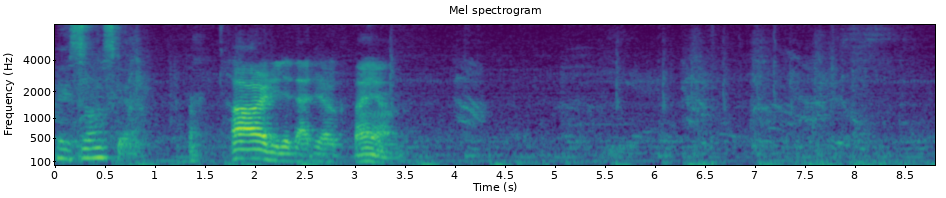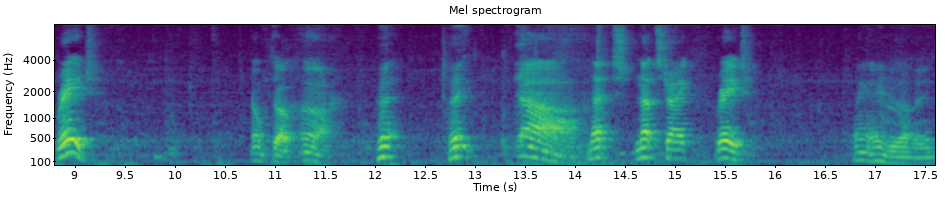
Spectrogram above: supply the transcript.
Hey. Oh, I already did that joke. Bam. Rage. Nope. Uh. Hey, hey, yeah. Nut, nut strike. Rage. I think I can do that, babe.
